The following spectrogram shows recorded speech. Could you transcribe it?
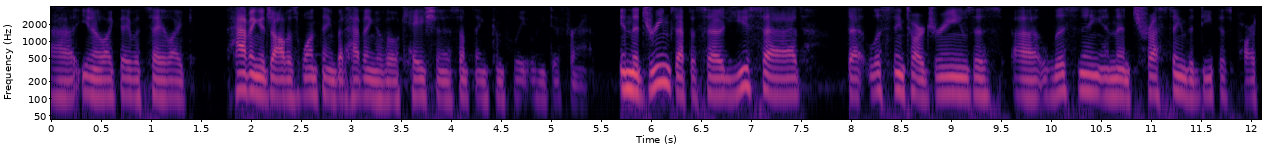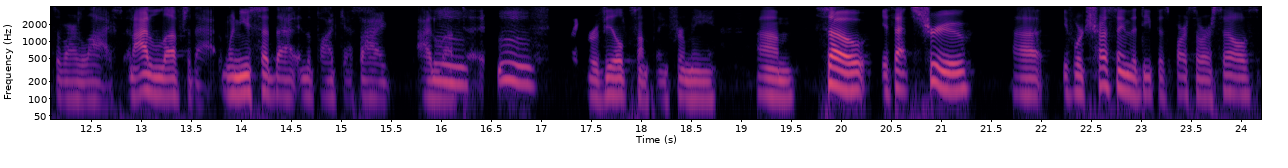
uh, you know, like they would say, like having a job is one thing, but having a vocation is something completely different. In the dreams episode, you said that listening to our dreams is uh, listening and then trusting the deepest parts of our lives, and I loved that. When you said that in the podcast, I I loved mm, it. mm. Like revealed something for me. Um, so if that's true, uh, if we're trusting the deepest parts of ourselves,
